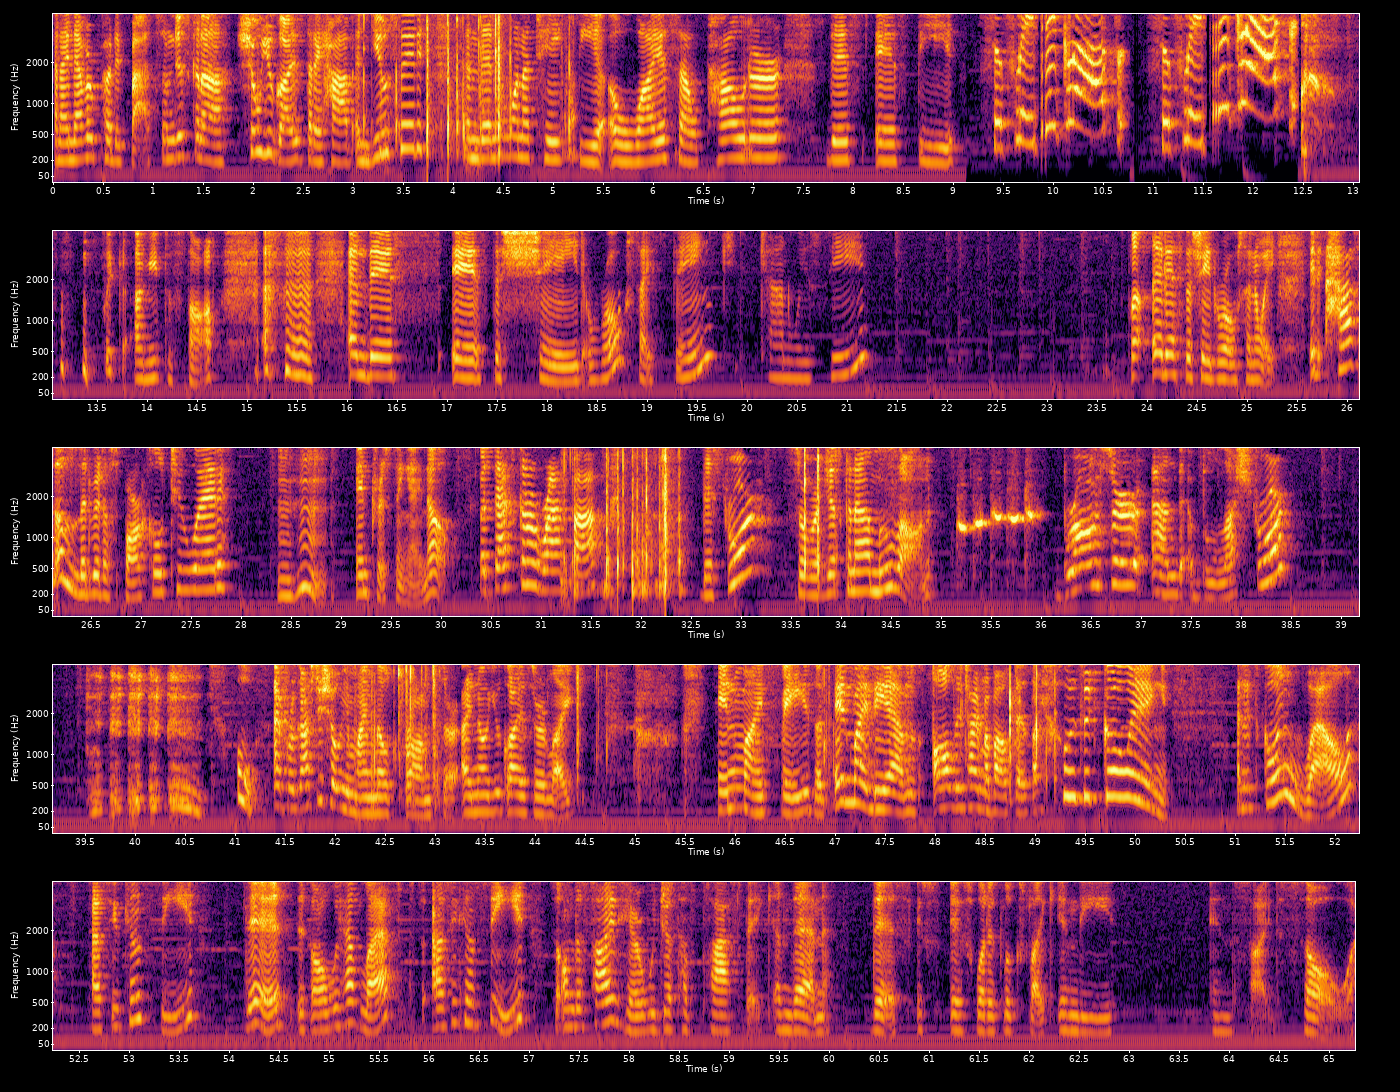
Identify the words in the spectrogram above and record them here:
And I never put it back. So I'm just gonna show you guys that I have and use it. And then I wanna take the YSL powder. This is the Soufflé d'éclat! Soufflé I need to stop. and this is the shade Rose, I think. Can we see? Well, it is the shade Rose anyway. It has a little bit of sparkle to it. Mm-hmm. Interesting, I know. But that's gonna wrap up this drawer. So we're just gonna move on. Bronzer and blush drawer. oh, I forgot to show you my Milk bronzer. I know you guys are like in my face and in my DMs all the time about this. Like, how is it going? And it's going well as you can see, this is all we have left. So as you can see, so on the side here, we just have plastic and then this is, is what it looks like in the inside. So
